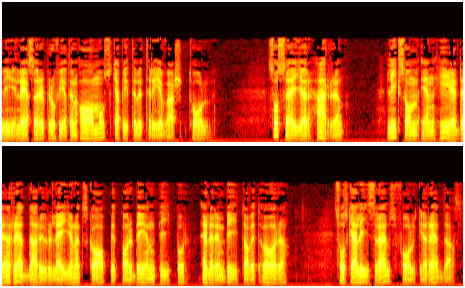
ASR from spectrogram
Vi läser profeten Amos kapitel 3, vers 12. Så säger Herren, liksom en herde räddar ur lejonets gap ett par benpipor eller en bit av ett öra, så skall Israels folk räddas,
